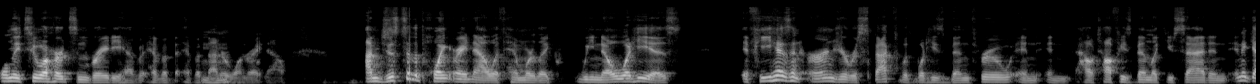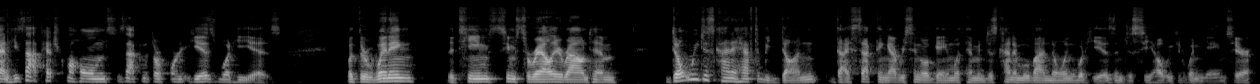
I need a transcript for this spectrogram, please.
only Tua Hurts and Brady have have a have a better mm-hmm. one right now. I'm just to the point right now with him where like we know what he is. If he hasn't earned your respect with what he's been through and and how tough he's been, like you said, and and again, he's not Patrick Mahomes. He's not going to throw 400. He is what he is. But they're winning. The team seems to rally around him. Don't we just kind of have to be done dissecting every single game with him and just kind of move on, knowing what he is, and just see how we could win games here?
